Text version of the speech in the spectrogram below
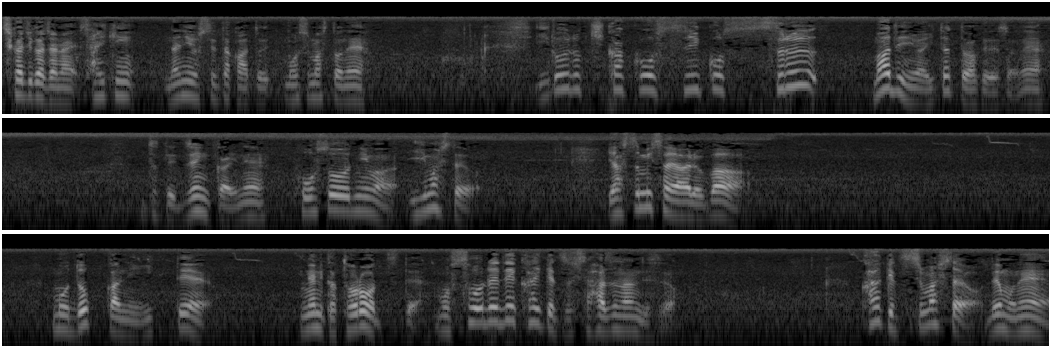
近々じゃない、最近何をしてたかと申しますとね、いろいろ企画を遂行するまでには至ったわけですよね。だって前回ね放送には言いましたよ。休みさえあればもうどっかに行って何か取ろうっつってもうそれで解決したはずなんですよ。解決しましたよ。でもね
